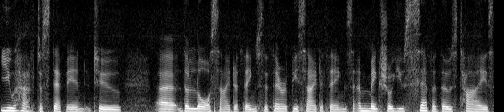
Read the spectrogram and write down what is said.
you have to step in to uh, the law side of things, the therapy side of things, and make sure you sever those ties,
